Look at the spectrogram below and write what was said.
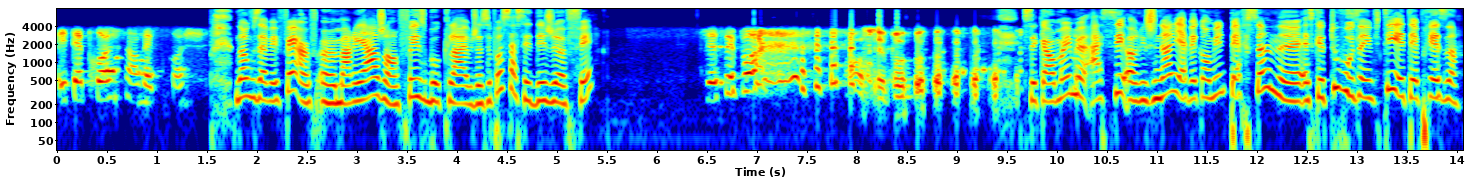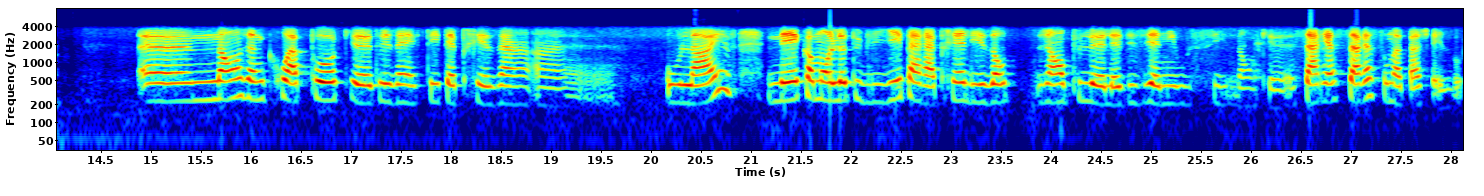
était proche sans être proche. Donc, vous avez fait un, un mariage en Facebook Live. Je ne sais pas si ça s'est déjà fait. Je sais pas. Je sais pas. C'est quand même assez original. Il y avait combien de personnes? Est-ce que tous vos invités étaient présents? Euh, non, je ne crois pas que tous les invités étaient présents euh, au live, mais comme on l'a publié par après, les autres gens ont pu le, visionner aussi. Donc, euh, ça reste ça reste sur notre page Facebook.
